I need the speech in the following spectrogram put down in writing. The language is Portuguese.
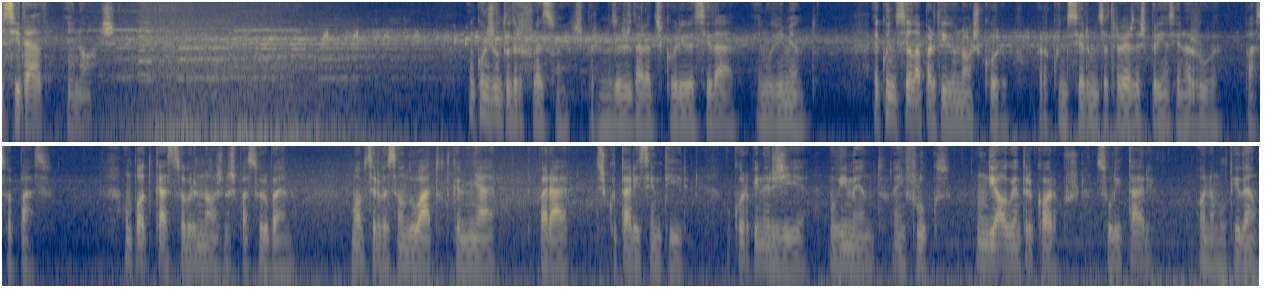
A cidade em nós. Um conjunto de reflexões para nos ajudar a descobrir a cidade em movimento, a conhecê-la a partir do nosso corpo, a reconhecermos através da experiência na rua, passo a passo. Um podcast sobre nós no espaço urbano, uma observação do ato de caminhar, de parar, de escutar e sentir, o corpo energia, movimento, em fluxo, num diálogo entre corpos, solitário ou na multidão.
